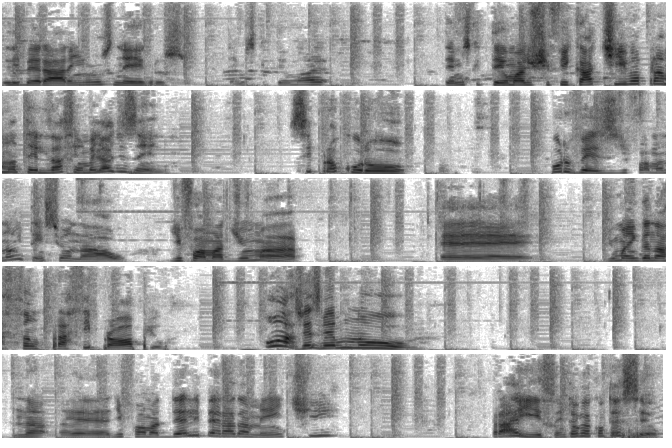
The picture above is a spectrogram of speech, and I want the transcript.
liberarem os negros. Temos que ter uma, temos que ter uma justificativa para manter eles assim. Ou melhor dizendo, se procurou, por vezes de forma não intencional, de forma de uma é, de uma enganação para si próprio, ou às vezes mesmo no, na, é, de forma deliberadamente para isso. Então o que aconteceu?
